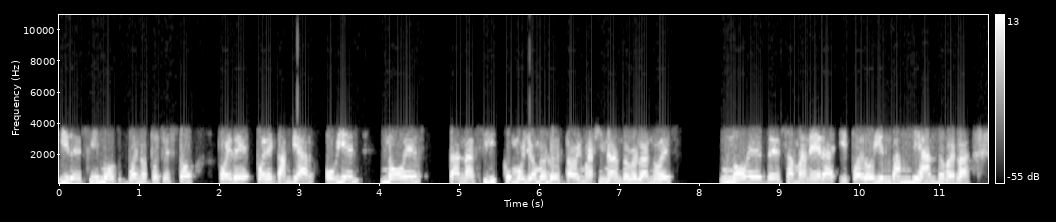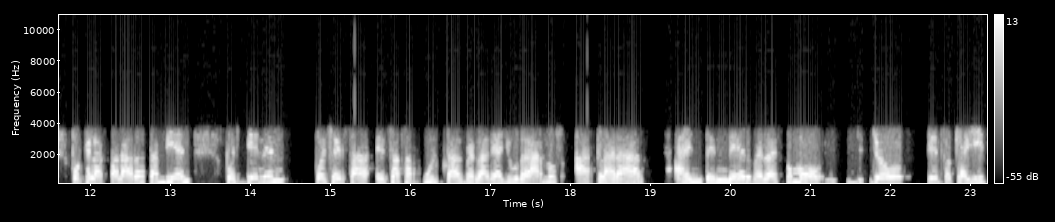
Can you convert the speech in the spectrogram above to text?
y decimos, bueno, pues esto puede puede cambiar o bien no es tan así como yo me lo estaba imaginando, ¿verdad? No es no es de esa manera y puedo ir cambiando, ¿verdad? Porque las palabras también pues tienen pues esa esa facultad, ¿verdad? De ayudarnos a aclarar, a entender, ¿verdad? Es como yo pienso que ahí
